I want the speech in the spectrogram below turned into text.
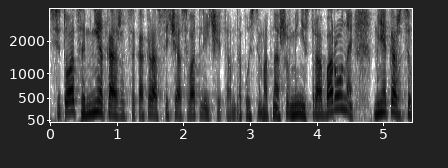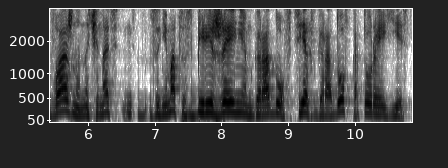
Ситуация, мне кажется, как раз сейчас, в отличие, там, допустим, от нашего министра обороны, мне кажется, важно начинать заниматься сбережением городов, тех городов, которые есть,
